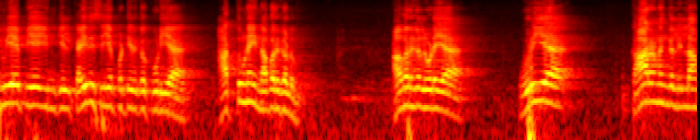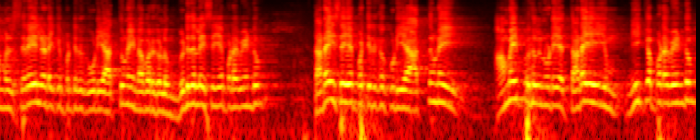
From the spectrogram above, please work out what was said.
யுஏபிஏயின் கீழ் கைது செய்யப்பட்டிருக்கக்கூடிய அத்துணை நபர்களும் அவர்களுடைய உரிய காரணங்கள் இல்லாமல் சிறையில் அடைக்கப்பட்டிருக்கக்கூடிய அத்துணை நபர்களும் விடுதலை செய்யப்பட வேண்டும். தடை செய்யப்பட்டிருக்கக்கூடிய அத்துணை அமைப்புகளினுடைய தடையையும் நீக்கப்பட வேண்டும்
